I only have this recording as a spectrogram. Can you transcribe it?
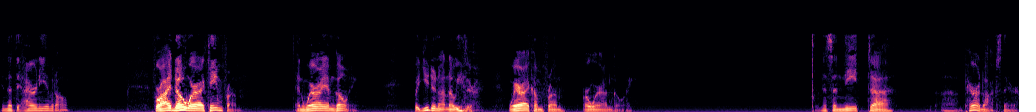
Isn't that the irony of it all? For I know where I came from and where I am going, but you do not know either where I come from or where I'm going. And it's a neat uh, uh, paradox there.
